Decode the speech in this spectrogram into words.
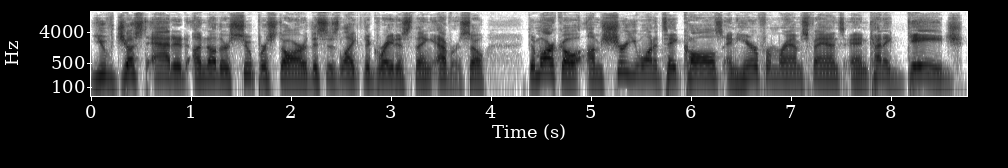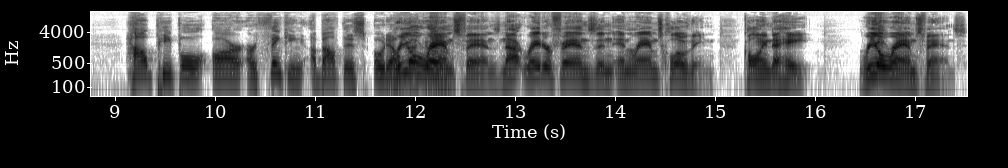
you've just added another superstar. This is like the greatest thing ever. So DeMarco, I'm sure you want to take calls and hear from Rams fans and kind of gauge how people are are thinking about this Odell Real Beckham Rams fans, not Raider fans in, in Rams clothing, calling to hate. Real Rams fans.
